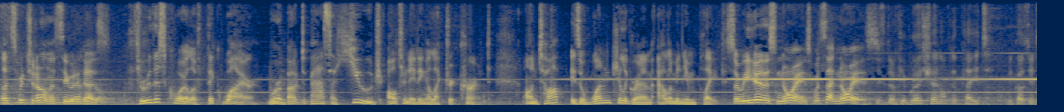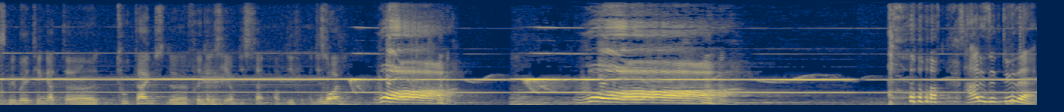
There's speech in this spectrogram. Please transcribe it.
Let's switch it on. Let's see what it does. Through this coil of thick wire, we're about to pass a huge alternating electric current. On top is a one kilogram aluminium plate. So we hear this noise. What's that noise? It's the vibration of the plate because it's vibrating at uh, two times the frequency of this si- of the, this one. Whoa! Whoa! How does it do that?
